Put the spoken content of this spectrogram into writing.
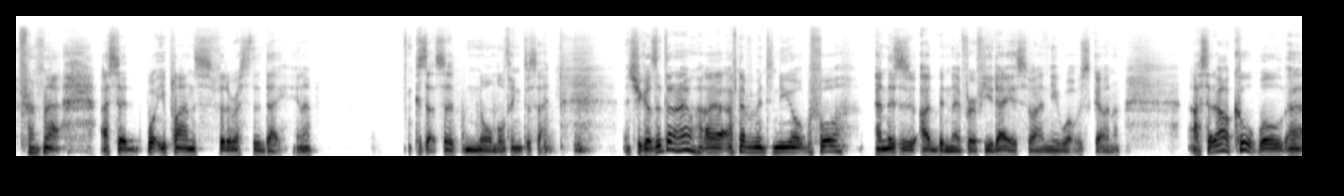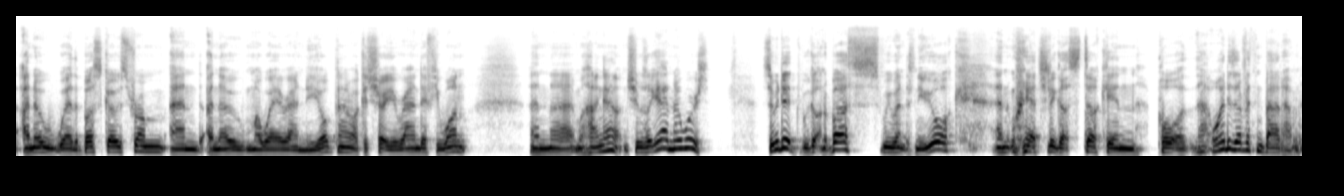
from that, I said, "What are your plans for the rest of the day?" You know, because that's a normal thing to say. And she goes, "I don't know. I, have never been to New York before, and this is I'd been there for a few days, so I knew what was going on." I said, "Oh, cool. Well, uh, I know where the bus goes from, and I know my way around New York now. I could show you around if you want, and uh, we'll hang out." And she was like, "Yeah, no worries." So we did. We got on a bus. We went to New York, and we actually got stuck in Port. Why does everything bad happen?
